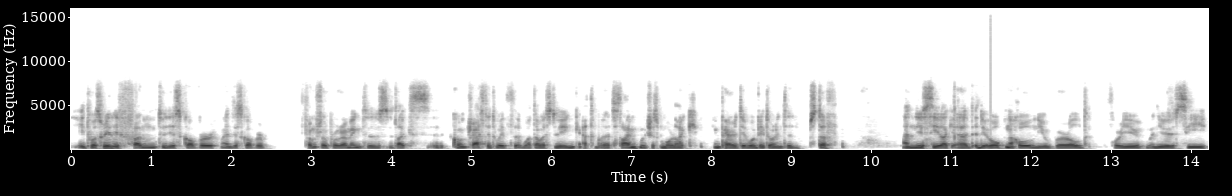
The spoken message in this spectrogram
it was really fun to discover and discover functional programming to like contrast it with what I was doing at that time, which is more like imperative object oriented stuff. And you see like uh, you open a whole new world for you when you see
